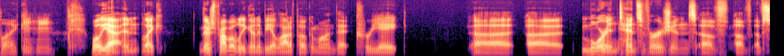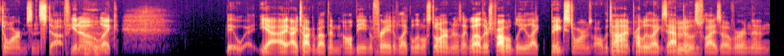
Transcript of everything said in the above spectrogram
like Mm-hmm. Well, yeah, and like there's probably going to be a lot of Pokemon that create uh uh more intense versions of of of storms and stuff. You know, Mhm. like. It yeah, I, I talk about them all being afraid of like a little storm, and I was like, well, there's probably like big storms all the time. Probably like Zapdos Mm. flies over, and then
